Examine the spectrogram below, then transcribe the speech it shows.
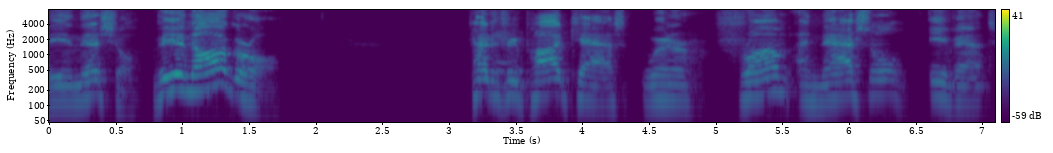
the initial, the inaugural pageantry podcast winner from a national event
